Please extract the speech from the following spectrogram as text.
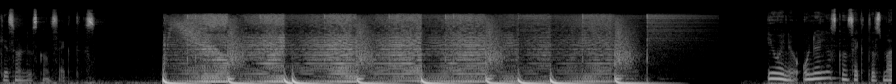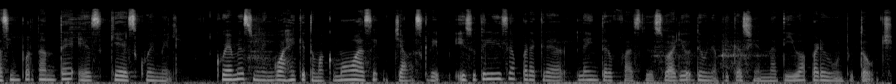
que son los conceptos. Y bueno, uno de los conceptos más importantes es qué es QML. QML es un lenguaje que toma como base JavaScript y se utiliza para crear la interfaz de usuario de una aplicación nativa para Ubuntu Touch.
